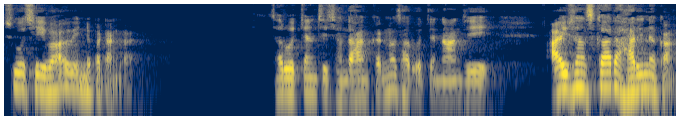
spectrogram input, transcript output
සුව සේවාව වෙන්න පටන් ගන්නවා. සරුවචන්සේ සඳහන් කරනවා සරුවචනාංශේ ආයු සංස්කාර හරිනකම්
